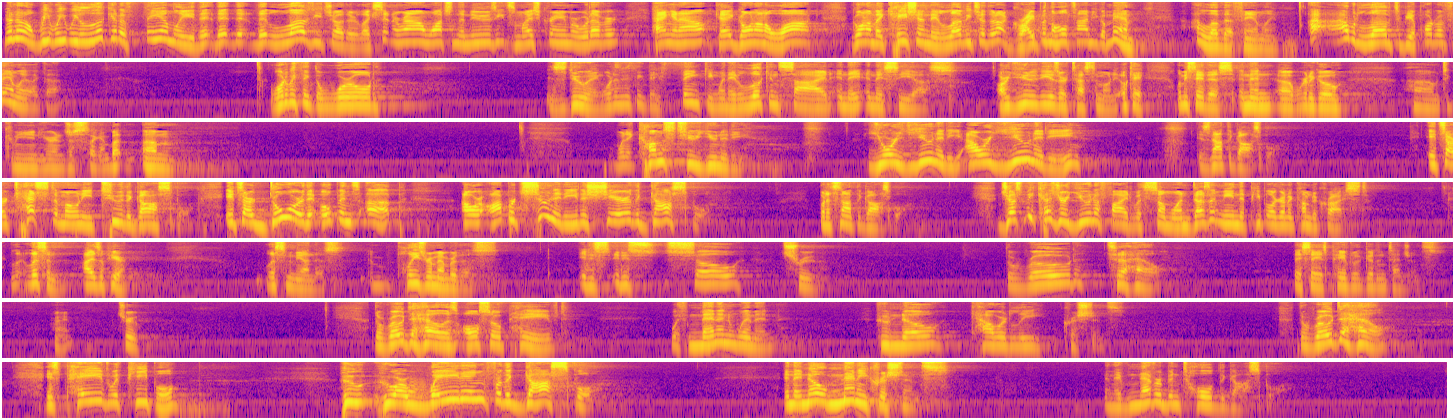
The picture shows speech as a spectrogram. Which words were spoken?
No, no, no. We, we, we look at a family that, that, that, that loves each other, like sitting around watching the news, eating some ice cream or whatever, hanging out, okay, going on a walk, going on vacation. They love each other. They're not griping the whole time. You go, man, I love that family. I, I would love to be a part of a family like that. What do we think the world is doing? What do we think they're thinking when they look inside and they, and they see us? Our unity is our testimony. Okay, let me say this, and then uh, we're going to go um, to communion here in just a second. But um, when it comes to unity, your unity, our unity, is not the gospel. It's our testimony to the gospel. It's our door that opens up our opportunity to share the gospel, but it's not the gospel. Just because you're unified with someone doesn't mean that people are going to come to Christ. L- listen, eyes up here. Listen to me on this. Please remember this. It is, it is so true. The road to hell, they say, is paved with good intentions. Right? True. The road to hell is also paved with men and women who know cowardly Christians. The road to hell is paved with people who, who are waiting for the gospel. And they know many Christians, and they've never been told the gospel.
